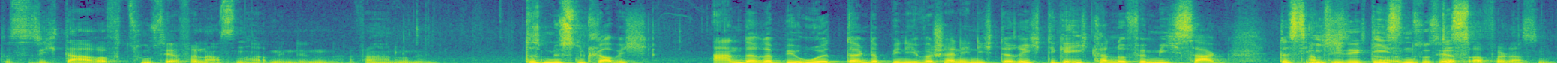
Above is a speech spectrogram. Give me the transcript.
dass sie sich darauf zu sehr verlassen haben in den Verhandlungen? Das müssen, glaube ich, andere beurteilen. Da bin ich wahrscheinlich nicht der Richtige. Ich kann nur für mich sagen, dass haben ich Sie sich diesen zu sehr darauf verlassen?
